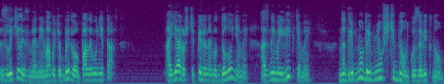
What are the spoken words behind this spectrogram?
злетіли з мене і, мабуть, обидва впали в унітаз. А я розчепіреними долонями, а з ними й ліктями, на дрібну дрібню щебенку за вікном,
